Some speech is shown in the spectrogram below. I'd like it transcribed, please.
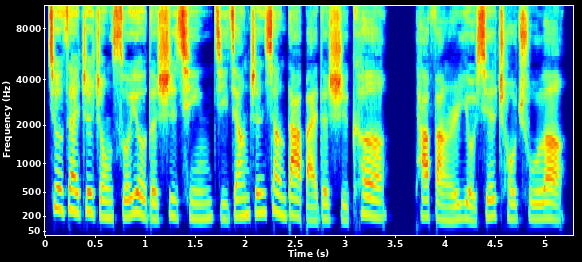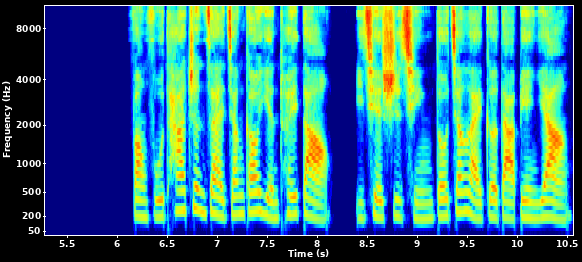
就在这种所有的事情即将真相大白的时刻，他反而有些踌躇了，仿佛他正在将高岩推倒，一切事情都将来个大变样。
